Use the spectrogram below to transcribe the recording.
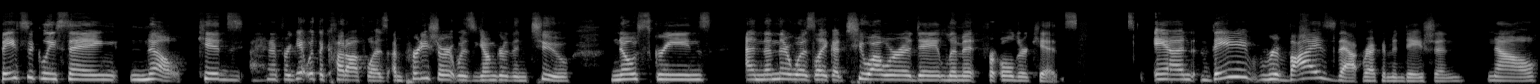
basically saying no, kids, I forget what the cutoff was. I'm pretty sure it was younger than two, no screens. And then there was like a two hour a day limit for older kids. And they revised that recommendation now.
